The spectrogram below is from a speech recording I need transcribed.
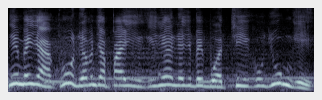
นี่ไม่อยากพูดเดี๋ยวมันจะไปอีกอีเนี่ยเดี๋ยวจะไปบวชชีกูยุ่งอีก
